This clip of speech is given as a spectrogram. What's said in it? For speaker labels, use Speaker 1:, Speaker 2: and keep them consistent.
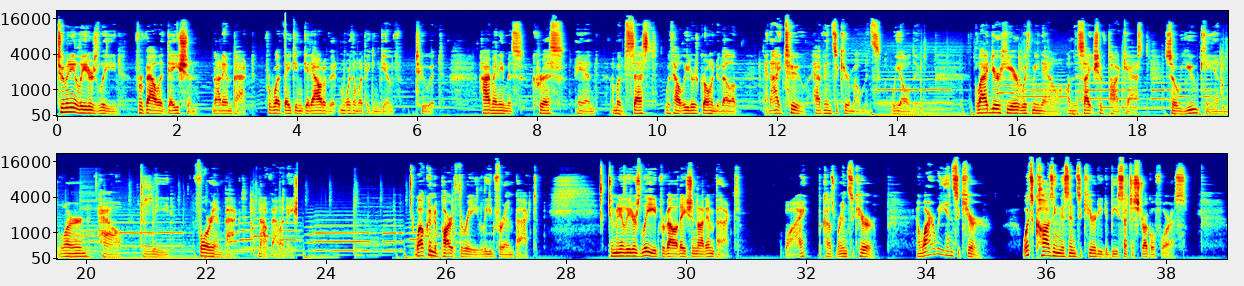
Speaker 1: Too many leaders lead for validation, not impact, for what they can get out of it more than what they can give to it. Hi, my name is Chris, and I'm obsessed with how leaders grow and develop, and I too have insecure moments. We all do. Glad you're here with me now on the Sight Shift podcast so you can learn how to lead for impact, not validation. Welcome to part three Lead for Impact. Too many leaders lead for validation, not impact. Why? Because we're insecure. And why are we insecure? What's causing this insecurity to be such a struggle for us?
